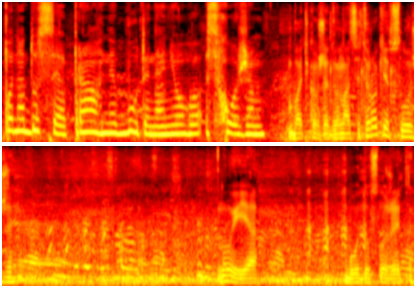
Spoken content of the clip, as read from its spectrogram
понад усе прагне бути на нього схожим. Батько вже 12 років служить. Ну і я буду служити.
